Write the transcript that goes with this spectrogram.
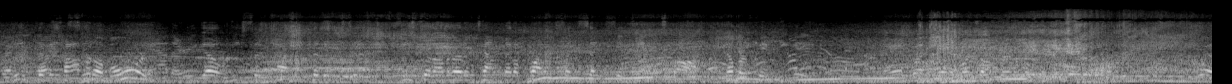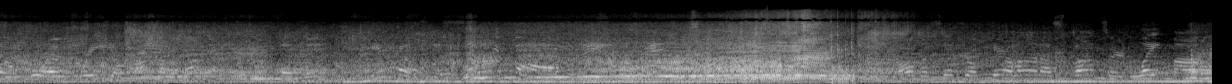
He's top of the board. Yeah, there you go. He's the seat. He stood on the road of Town Metal Products Sensation in spot, number 50B. And uh, first? 12, 403 on line number one. Here comes the 75 on the Central Carolina sponsored late model.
